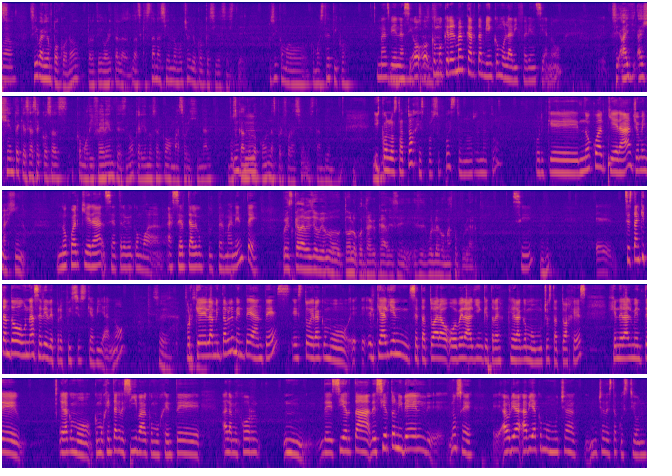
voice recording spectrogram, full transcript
sí varía un poco, ¿no? Pero te digo, ahorita las que están haciendo mucho, yo creo que sí es este pues sí, como, como estético. Más bien así, o, como querer marcar también como la diferencia, ¿no? Sí, hay, hay gente que se hace cosas como diferentes, ¿no? Queriendo ser como más original, buscándolo con las perforaciones también. Y con los tatuajes, por supuesto, ¿no, Renato? Porque no cualquiera, yo me imagino, no cualquiera se atreve como a, hacerte algo pues, permanente. Pues cada vez yo veo todo lo contrario, cada vez se, vuelve algo más popular. Sí. Eh, se están quitando una serie de prejuicios que había, ¿no? Sí. Porque lamentablemente antes esto era como eh, el que alguien se tatuara o ver a alguien que trajera como muchos tatuajes, generalmente era como, como gente agresiva, como gente a lo mejor mm, de cierta, de cierto nivel, eh, no sé, eh, habría, había como mucha, mucha de esta cuestión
